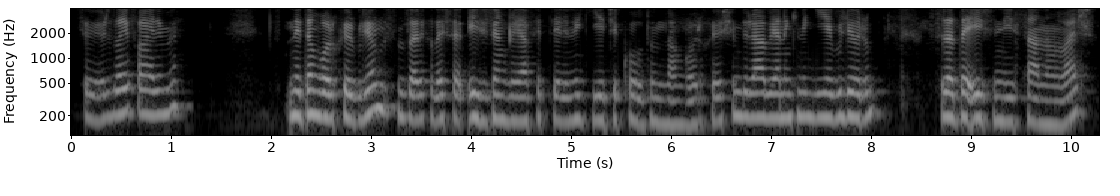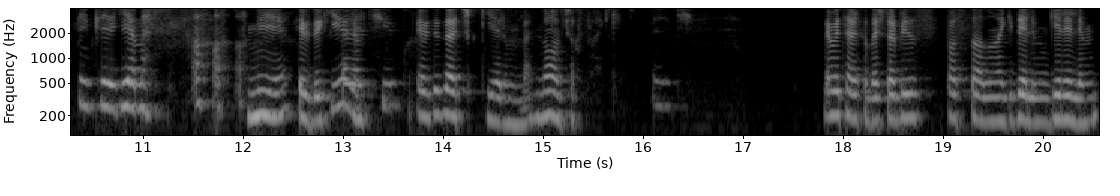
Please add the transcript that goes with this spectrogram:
Seviyor. Zayıf halimi. Neden korkuyor biliyor musunuz arkadaşlar? Ecrin kıyafetlerini giyecek olduğumdan korkuyor. Şimdi Rabia'nınkini giyebiliyorum. Sırada Ecrin Nisa'nın var. Benimkileri giyemez. Niye? Evde Ben giyerim. açayım. Evde de açık giyerim ben. Ne olacak sanki? Ben açayım. Evet arkadaşlar biz pasta alana gidelim gelelim.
